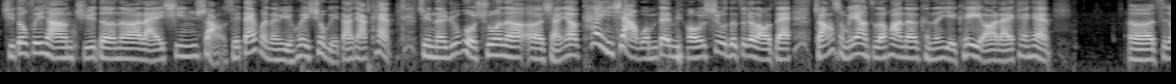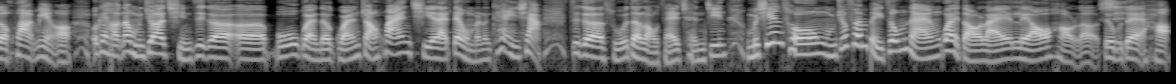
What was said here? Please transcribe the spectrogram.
其实都非常值得呢来欣赏，所以待会呢也会秀给大家看。所以呢，如果说呢，呃，想要看一下我们在描述的这个老宅长什么样子的话呢，可能也可以啊、哦，来看看，呃，这个画面啊、哦。OK，好，那我们就要请这个呃博物馆的馆长华安琪来带我们来看一下这个所谓的老宅曾经。我们先从我们就分北中南外岛来聊好了，对不对？好，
